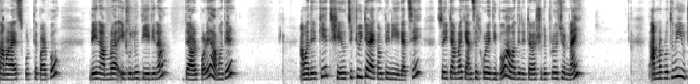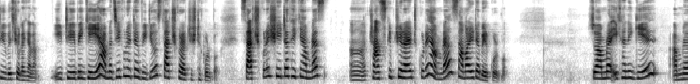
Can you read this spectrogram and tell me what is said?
সামারাইজ করতে পারব। দেন আমরা এগুলো দিয়ে দিলাম, দেওয়ার পরে আমাদের, আমাদেরকে সে হচ্ছে টুইটার অ্যাকাউন্টে নিয়ে গেছে। সো এটা আমরা ক্যান্সেল করে দিব, আমাদের এটার আসলে প্রয়োজন নাই। আমরা প্রথমে ইউটিউবে চলে গেলাম। ইউটিউবে গিয়ে আমরা যে কোনো একটা ভিডিও সার্চ করার চেষ্টা করব। সার্চ করে সেইটা থেকে আমরা ট্রান্সক্রিপ্ট জেনারেট করে আমরা সামারিটা বের করব। সো আমরা এখানে গিয়ে আমরা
